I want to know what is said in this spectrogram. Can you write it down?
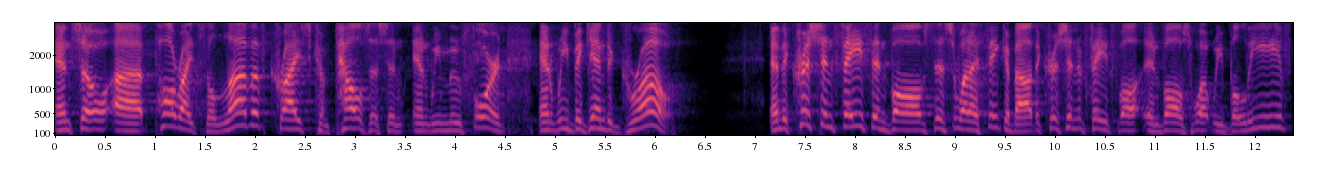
And so uh, Paul writes, the love of Christ compels us, and, and we move forward and we begin to grow. And the Christian faith involves this is what I think about the Christian faith involves what we believe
